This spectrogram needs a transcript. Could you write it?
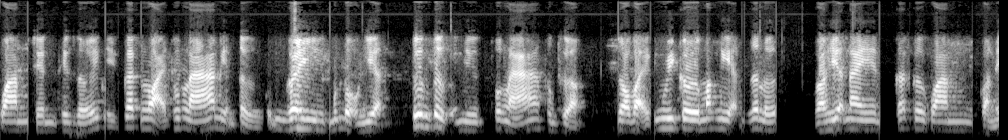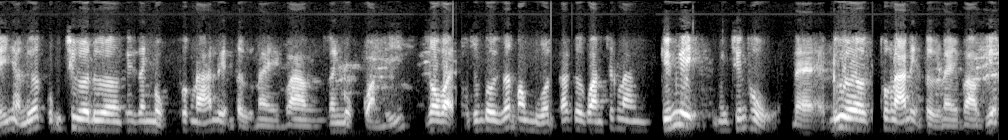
quan trên thế giới thì các loại thuốc lá điện tử cũng gây mức độ nghiện tương tự như thuốc lá thông thường. Do vậy nguy cơ mắc nghiện rất lớn. Và hiện nay các cơ quan quản lý nhà nước cũng chưa đưa cái danh mục thuốc lá điện tử này vào danh mục quản lý. Do vậy chúng tôi rất mong muốn các cơ quan chức năng kiến nghị với chính phủ để đưa thuốc lá điện tử này vào diện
